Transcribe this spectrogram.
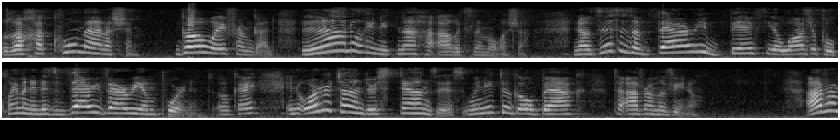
Rachaku Hashem. Go away from God. לנו היא ניתנה הארץ למורשה. Now, this is a very big theological claim, and it is very, very important. Okay? In order to understand this, we need to go back to Avram Avinu. Avram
